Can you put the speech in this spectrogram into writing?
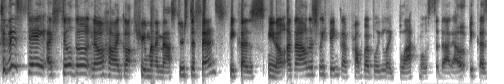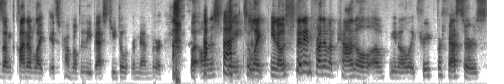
to this day, I still don't know how I got through my master's defense because, you know, and I honestly think I've probably like blacked most of that out because I'm kind of like, it's probably best you don't remember. But honestly, to like, you know, sit in front of a panel of, you know, like three professors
